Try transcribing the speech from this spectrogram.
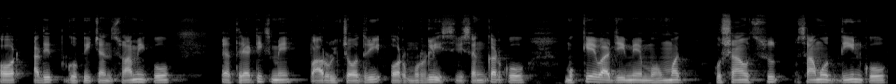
और आदित्य गोपीचंद स्वामी को, एथलेटिक्स में पारुल चौधरी और मुरली श्रीशंकर को, मुक्केबाजी में मोहम्मद हुसामुद्दीन को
